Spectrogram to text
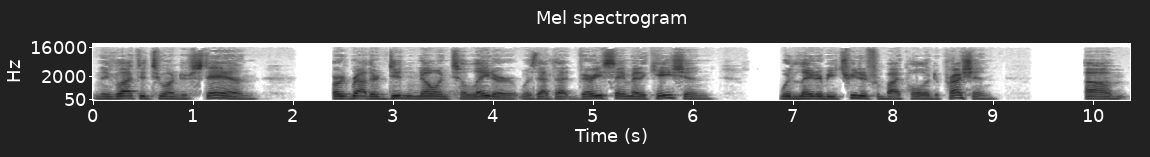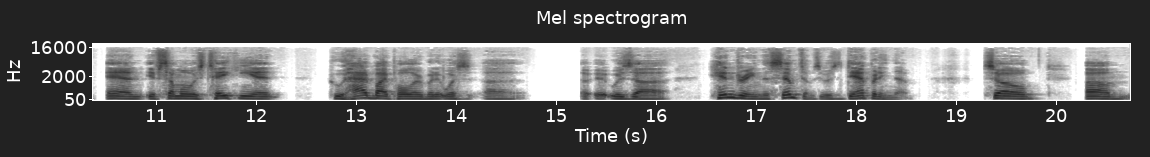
neglected to understand or rather didn't know until later, was that that very same medication would later be treated for bipolar depression. Um, and if someone was taking it who had bipolar, but it was uh, it was uh, hindering the symptoms, it was dampening them. So um,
